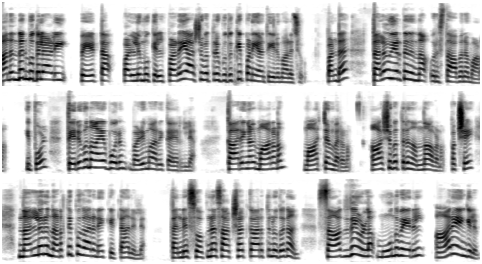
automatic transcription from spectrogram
അനന്തൻ മുതലാളി പേട്ട പള്ളിമുക്കൽ പഴയ ആശുപത്രി പുതുക്കിപ്പണിയാൻ തീരുമാനിച്ചു. പണ്ട് തല ഉയർത്തി നിന്ന ഒരു സ്ഥാപനമാണ്. ഇപ്പോൾ തെരുവുനായ പോലും വഴിമാറി കയറില്ല. കാര്യങ്ങൾ മാറണം മാറ്റം വരണം. ആശുപത്രി നന്നാവണം. പക്ഷേ നല്ലൊരു നടത്തിപ്പുകാരനെ കിട്ടാനില്ല. തന്റെ സ്വപ്ന സാക്ഷാത്കാരത്തിനുതകാൻ സാധ്യതയുള്ള മൂന്ന് പേരിൽ ആരെയെങ്കിലും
